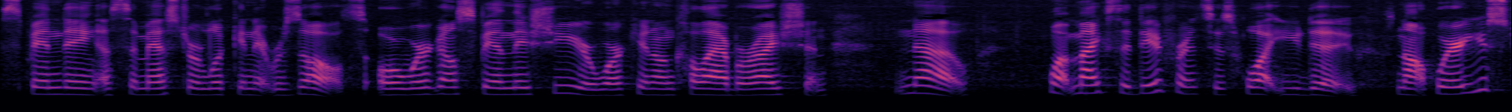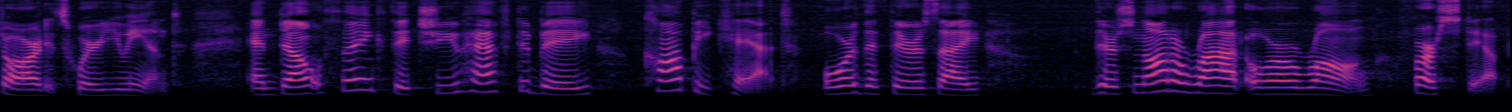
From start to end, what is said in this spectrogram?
spending a semester looking at results or we're going to spend this year working on collaboration. No. What makes a difference is what you do. It's not where you start it's where you end. And don't think that you have to be copycat or that there's a there's not a right or a wrong first step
